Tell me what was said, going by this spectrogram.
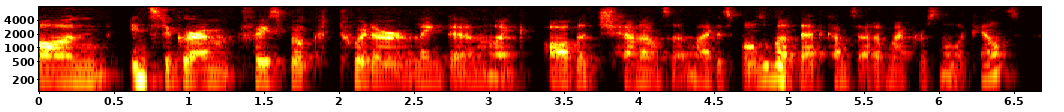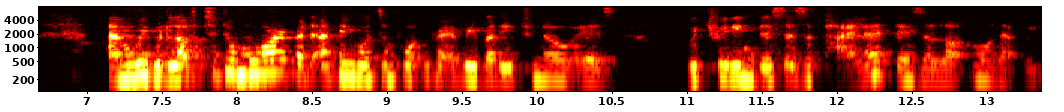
on Instagram, Facebook, Twitter, LinkedIn, like all the channels at my disposal, but that comes out of my personal accounts. And we would love to do more, but I think what's important for everybody to know is we're treating this as a pilot. There's a lot more that we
